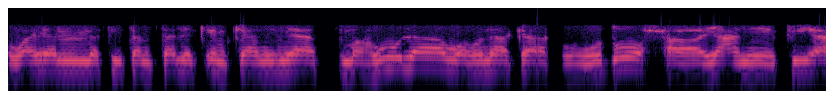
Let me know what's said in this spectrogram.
وهي التي تمتلك إمكانيات مهولة وهناك وضوح آه، يعني في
